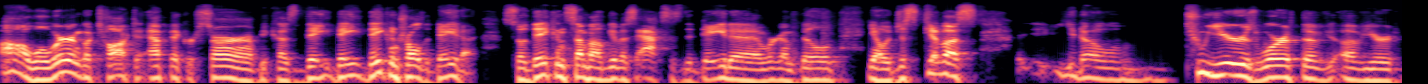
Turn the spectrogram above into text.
oh well we're going to go talk to epic or cerner because they they they control the data. So they can somehow give us access to data and we're going to build you know just give us you know two years worth of, of your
